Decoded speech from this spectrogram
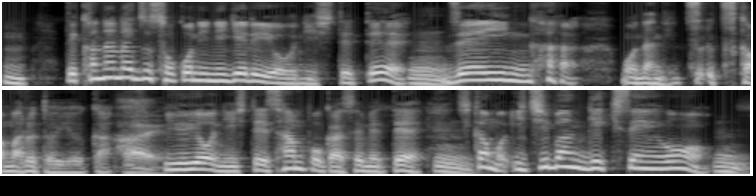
うん。で、必ずそこに逃げるようにしてて、うん全員が、もう何、つ、捕まるというか、はい。いうようにして、三方から攻めて、うんしかも一番激戦を、うん。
